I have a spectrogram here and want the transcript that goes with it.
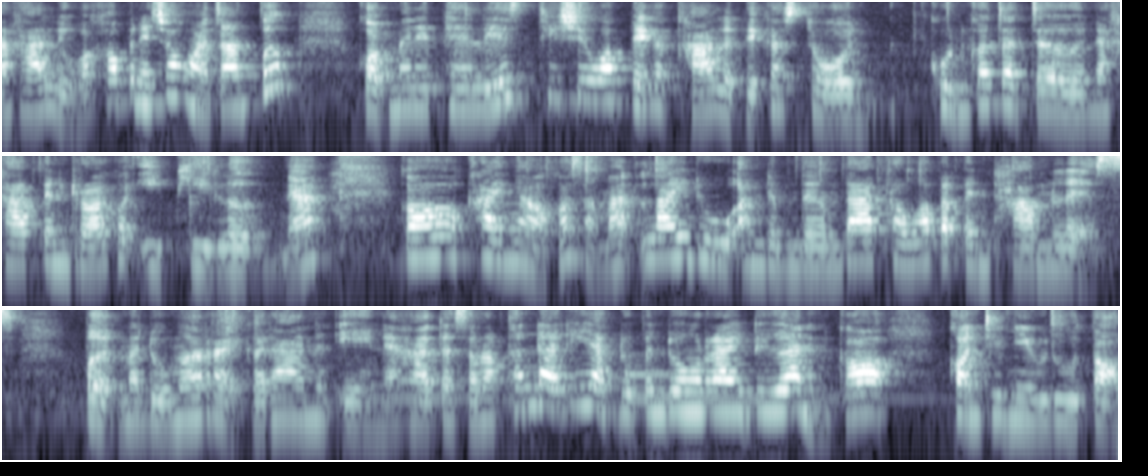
นะคะ หรือว่าเข้าไปในช่องของอาจารย์ปุ๊บกดมาใน playlist ที่ชื่อว่า p i c a หรือ p i c a Stone คุณก็จะเจอนะคะเป็นร้อยกว่า EP เลยนะ ก็ใครเหงาก็สามารถไล่ดูอันเดิมๆได้เพราะว่ามันเป็น timeless เปิดมาดูเมื่อไหร่ก็ได้นั่นเองนะคะ แต่สำหรับท่านใดที่อยากดูเป็นดวงรายเดือน ก็ continue ดูต่อ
